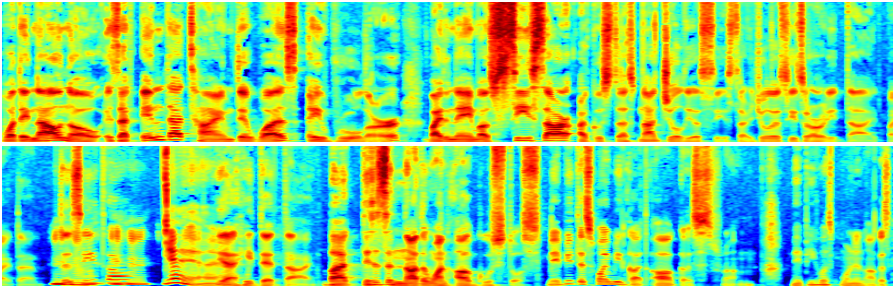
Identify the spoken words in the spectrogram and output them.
what they now know is that in that time there was a ruler by the name of Caesar Augustus, not Julius Caesar. Julius Caesar already died by then. Does he mm-hmm, though? Mm-hmm. Yeah, yeah, yeah. Yeah, he did die. But this is another one, Augustus. Maybe that's why we got August from. Maybe he was born in August.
